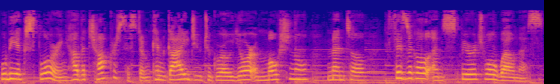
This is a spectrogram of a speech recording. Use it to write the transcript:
we'll be exploring how the chakra system can guide you to grow your emotional, mental, physical, and spiritual wellness,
